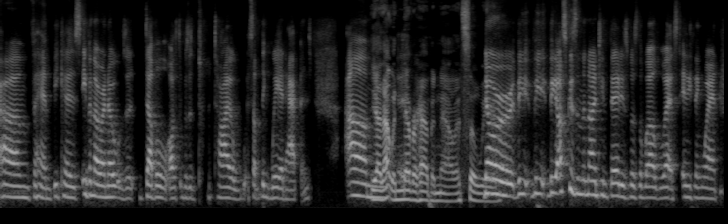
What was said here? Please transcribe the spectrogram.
um, for him because even though I know it was a double, it was a tie, something weird happened. Um, yeah, that would never happen now. That's so weird. No, the, the the Oscars in the 1930s was the Wild West. Anything went.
